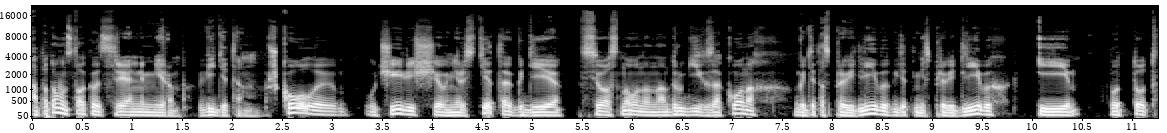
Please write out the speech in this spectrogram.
а потом он сталкивается с реальным миром в виде там школы, училища, университета, где все основано на других законах, где-то справедливых, где-то несправедливых. И вот тот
